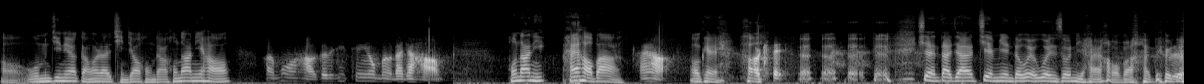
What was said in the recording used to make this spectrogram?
哦，我们今天要赶快来请教宏达。宏达你好，啊，莫好，各位听众朋友大家好。宏达你还好吧？还好。OK，好。OK。现在大家见面都会问说你还好吧？对不对？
